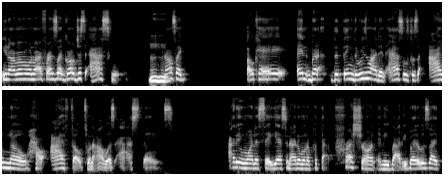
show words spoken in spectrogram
You know, I remember one of my friends like, girl, just ask me. Mm-hmm. And I mm-hmm. was like, Okay. And but the thing, the reason why I didn't ask was because I know how I felt when I was asked things. I didn't want to say yes and I didn't want to put that pressure on anybody, but it was like,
